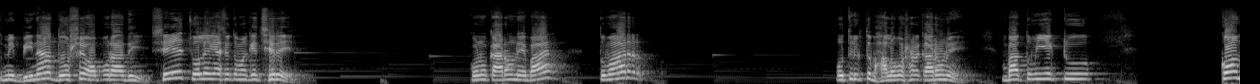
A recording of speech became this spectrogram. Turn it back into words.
তুমি বিনা দোষে অপরাধী, সে চলে গেছে তোমাকে ছেড়ে। কোনো কারণে বা তোমার অতিরিক্ত ভালোবাসার কারণে বা তুমি একটু কম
